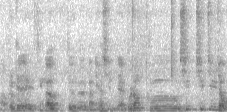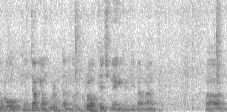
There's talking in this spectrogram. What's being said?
어, 그렇게 생각들을 많이 하시는데 물론 그 실, 실질적으로 현장 연구를 한다는 것은 그렇게 진행이 됩니다만 어,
